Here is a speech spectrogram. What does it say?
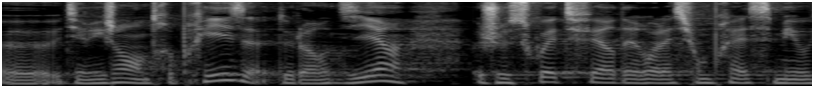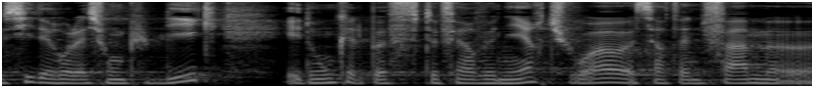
euh, dirigeant d'entreprise, de leur dire, je souhaite faire des relations presse, mais aussi des relations publiques, et donc elles peuvent te faire venir. Tu vois, certaines femmes, euh,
